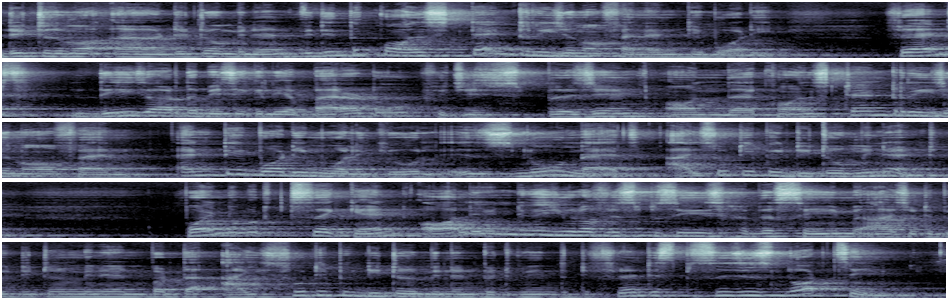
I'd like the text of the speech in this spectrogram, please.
determ uh, determinant within the constant region of an antibody Friends, these are the basically a paratope which is present on the constant region of an antibody molecule is known as isotopic determinant. Point number second, all individual of species have the same isotopic determinant but the isotopic determinant between the different species is not same.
